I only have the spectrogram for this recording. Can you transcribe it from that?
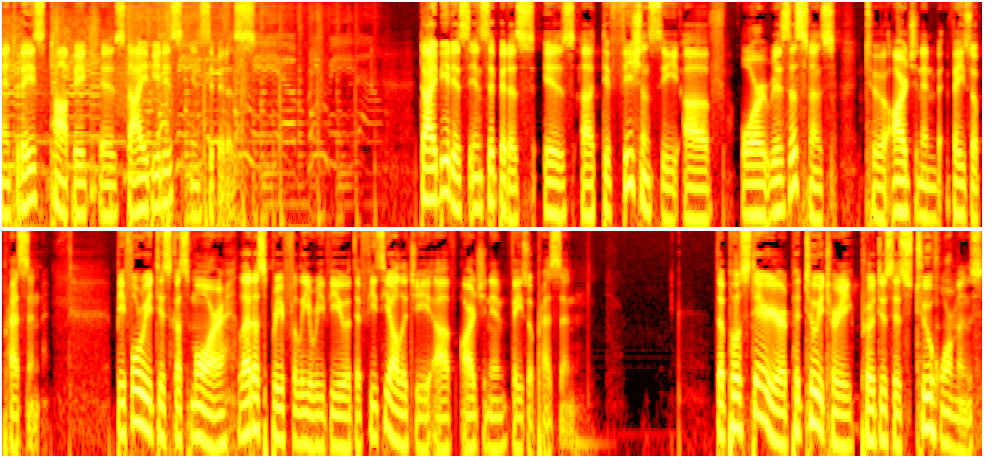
And today's topic is diabetes insipidus. Diabetes insipidus is a deficiency of or resistance to arginine vasopressin. Before we discuss more, let us briefly review the physiology of arginine vasopressin. The posterior pituitary produces two hormones,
